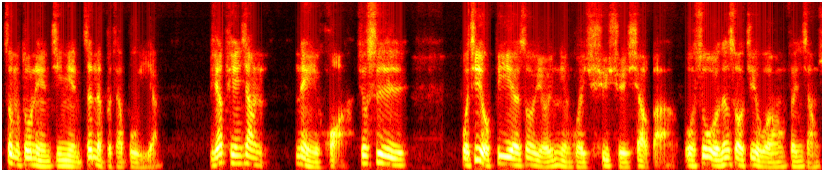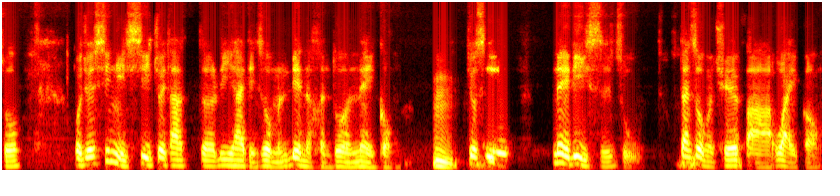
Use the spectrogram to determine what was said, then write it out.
这么多年经验真的不太不一样，比较偏向。内化就是，我记得我毕业的时候有一年回去学校吧，我说我那时候记得我刚分享说，我觉得心理系最大的厉害点是我们练了很多的内功，嗯，就是内力十足，但是我们缺乏外功，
